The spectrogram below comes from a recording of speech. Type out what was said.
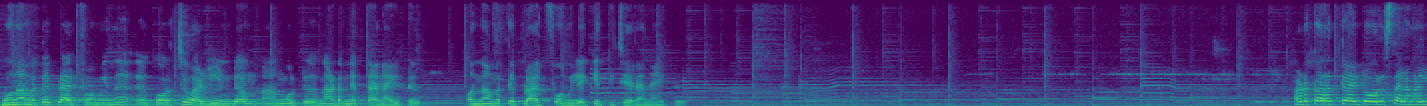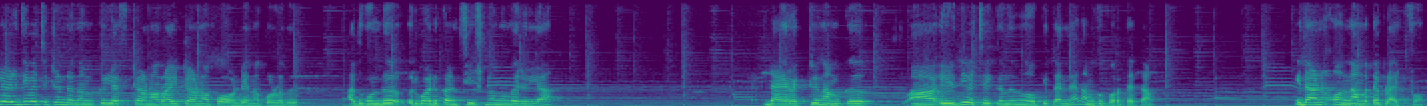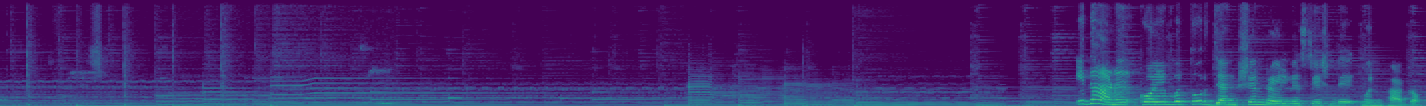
മൂന്നാമത്തെ പ്ലാറ്റ്ഫോമിൽ നിന്ന് കുറച്ച് വഴിയുണ്ട് അങ് അങ്ങോട്ട് നടന്നെത്താനായിട്ട്. ഒന്നാമത്തെ പ്ലാറ്റ്ഫോമിലേക്ക് എത്തിച്ചേരാനായിട്ട്. അവിടെ കറക്റ്റ് ആയിട്ട് ഓരോ സ്ഥലങ്ങളിൽ എഴുതി വെച്ചിട്ടുണ്ട്. നമുക്ക് ലെഫ്റ്റ് ആണോ റൈറ്റ് ആണോ പോകേണ്ടതെന്നൊക്കെ ഉള്ളത്. അതുകൊണ്ട് ഒരുപാട് കൺഫ്യൂഷൻ ഒന്നും വരില്ല. ഡയറക്റ്റ് നമുക്ക് ആ എഴുതി വെച്ചേക്കുന്നത് നോക്കി തന്നെ നമുക്ക് പുറത്തെത്താം. ഇതാണ് ഒന്നാമത്തെ പ്ലാറ്റ്ഫോം. ഇതാണ് കോയമ്പത്തൂർ ജംഗ്ഷൻ റെയിൽവേ സ്റ്റേഷന്റെ മുൻഭാഗം.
